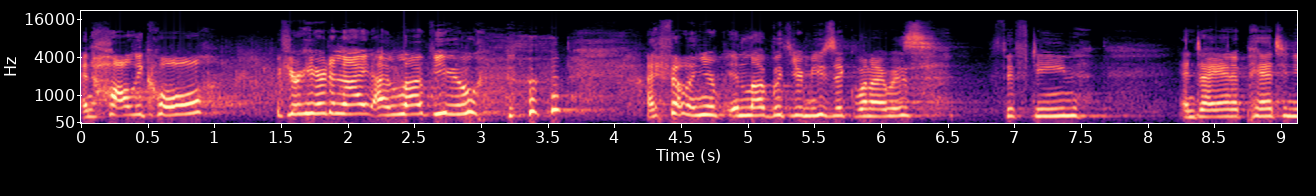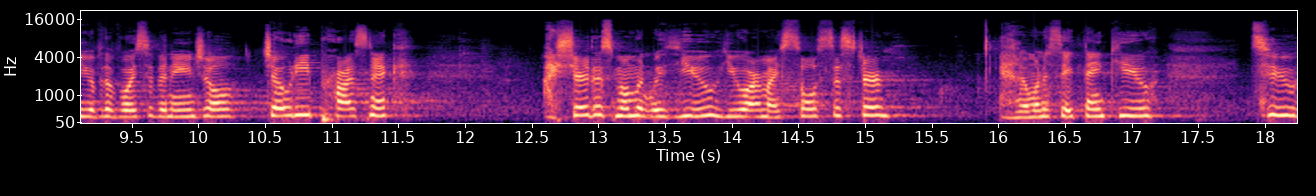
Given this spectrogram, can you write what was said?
And Holly Cole, if you're here tonight, I love you. I fell in, your, in love with your music when I was 15. And Diana Panton, you have the voice of an angel. Jodi Proznick, I share this moment with you. You are my soul sister. And I want to say thank you to,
